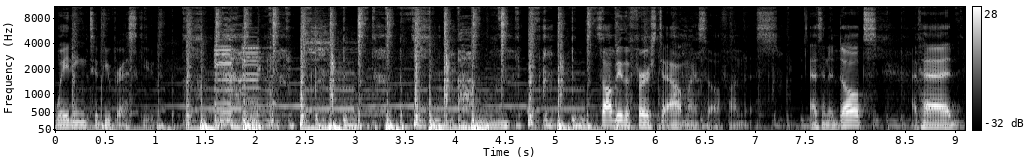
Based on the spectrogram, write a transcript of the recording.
waiting to be rescued. So I'll be the first to out myself on this. As an adult, I've had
